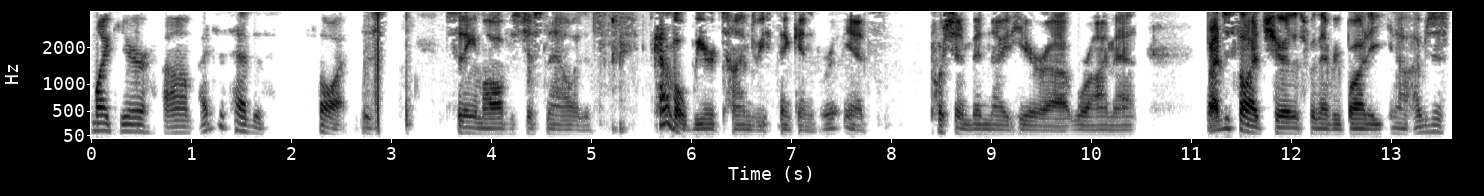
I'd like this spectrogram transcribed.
Mike here. Um, I just had this thought, just sitting in my office just now, and it's it's kind of a weird time to be thinking. You know, it's pushing midnight here uh, where I'm at, but I just thought I'd share this with everybody. You know, I was just,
